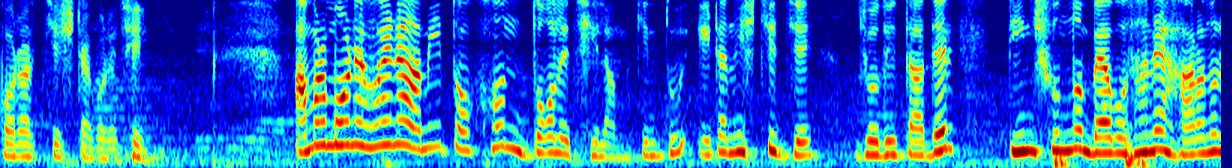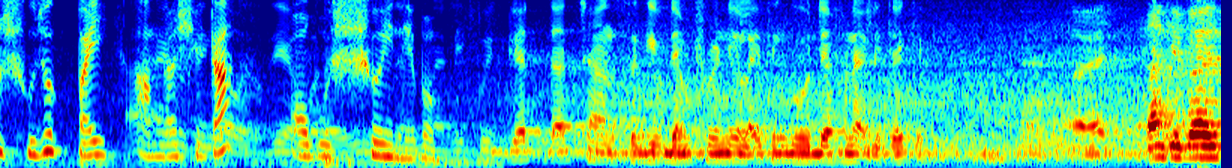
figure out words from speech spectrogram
করার চেষ্টা করেছি আমার মনে হয় না আমি তখন দলে ছিলাম কিন্তু এটা নিশ্চিত যে যদি তাদের তিন শূন্য ব্যবধানে হারানোর সুযোগ পাই আমরা সেটা অবশ্যই নেব If we get that chance to give them 3 0, I think we will definitely take it. All right. Thank you, guys.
